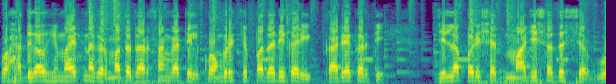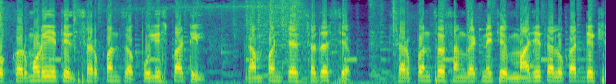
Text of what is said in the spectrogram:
व हदगाव हिमायतनगर मतदारसंघातील काँग्रेसचे पदाधिकारी कार्यकर्ते जिल्हा परिषद माजी सदस्य व करमोडी येथील सरपंच पोलीस पाटील ग्रामपंचायत सदस्य सरपंच संघटनेचे माजी तालुकाध्यक्ष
